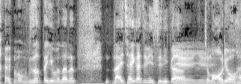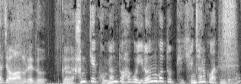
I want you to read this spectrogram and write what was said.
뭐 무섭다기보다는 나이 차이가 좀 있으니까 예, 예. 좀 어려워하죠 아무래도. 그 네. 함께 공연도 하고 이런 것도 괜찮을 것 같은데요.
